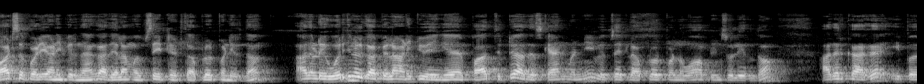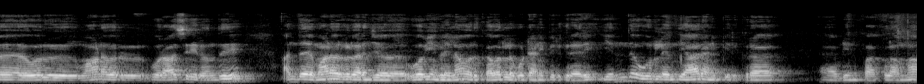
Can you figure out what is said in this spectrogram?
வாட்ஸ்அப் வழியாக அனுப்பியிருந்தாங்க. அதெல்லாம் வெப்சைட்டில் எடுத்து அப்லோட் பண்ணியிருந்தோம். அதனுடைய ஒரிஜினல் காப்பியெல்லாம் அனுப்பி வைங்க. பார்த்துட்டு அதை ஸ்கேன் பண்ணி வெப்சைட்டில் அப்லோட் பண்ணுவோம் அப்படின்னு சொல்லியிருந்தோம். அதற்காக இப்போ ஒரு மாணவர் ஒரு ஆசிரியர் வந்து அந்த மாணவர்கள் வரைஞ்ச ஓவியங்களை எல்லாம் ஒரு கவரில் போட்டு அனுப்பியிருக்கிறாரு. எந்த ஊர்லேருந்து யார் அனுப்பியிருக்கிறா? அப்படின்னு பார்க்கலாமா?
